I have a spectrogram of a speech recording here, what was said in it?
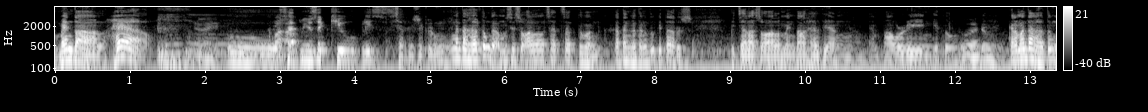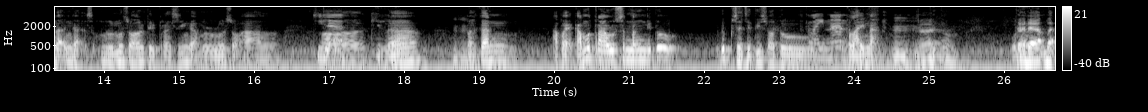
mental health. Uh, set music cue please. Set music mental health tuh nggak mesti soal set-set doang. Kadang-kadang tuh kita harus bicara soal mental health yang empowering gitu. Waduh. Karena mental health tuh nggak nggak melulu soal depresi, nggak melulu soal Gila. eh, gila. Mm-mm. Bahkan apa ya? Kamu terlalu seneng itu itu bisa jadi suatu Kelainan. kelainan Hmm. gitu. Udah ada Mbak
